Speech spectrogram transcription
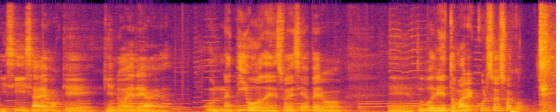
y sí, sabemos que, que no eres eh, un nativo de Suecia, pero eh, tú podrías tomar el curso de sueco.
